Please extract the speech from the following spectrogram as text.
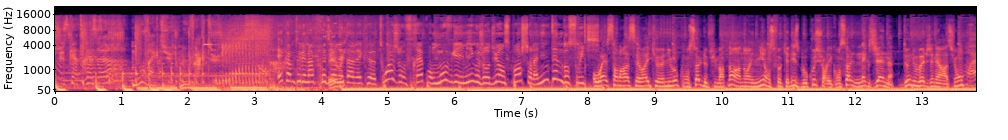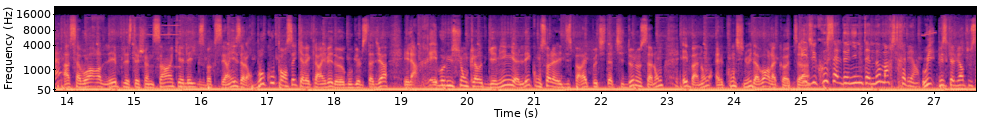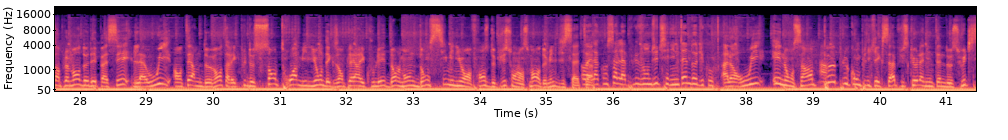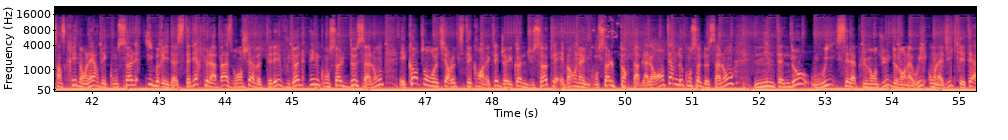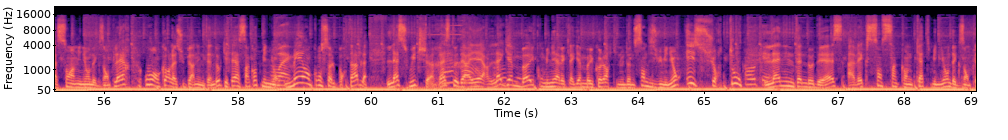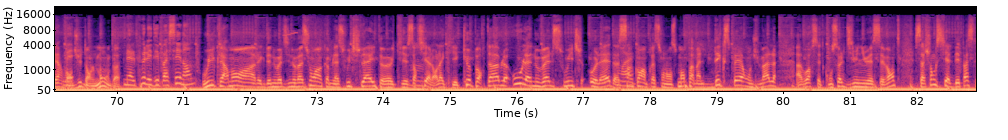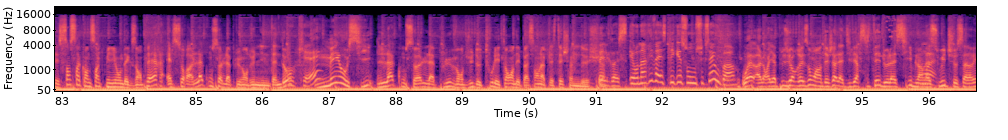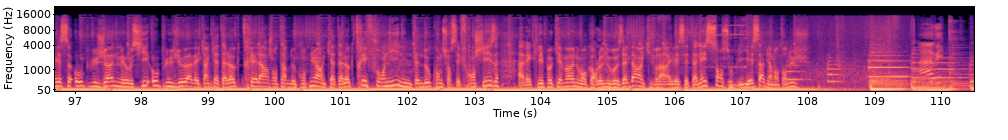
Les mercredis, Eh on oui. est avec euh, toi Geoffrey pour Move Gaming. Aujourd'hui, on se penche sur la Nintendo Switch. Ouais Sandra, c'est vrai que niveau console, depuis maintenant un an et demi, on se focalise beaucoup sur les consoles next-gen de nouvelle génération, Ouais. à savoir les PlayStation 5 et les Xbox Series. Alors beaucoup pensaient qu'avec l'arrivée de Google Stadia et la révolution cloud gaming, les consoles allaient disparaître petit à petit de nos salons. Et bah non, elles continuent d'avoir la cote. Et du coup, celle de Nintendo marche très bien. Oui, puisqu'elle vient tout simplement de dépasser la Wii en termes de vente avec plus de 103 millions d'exemplaires écoulés dans le monde, dont 6 millions en France depuis son lancement en 2017. Ouais, la console la plus vendue de chez Nintendo, du coup. Alors oui et non, c'est un Ah. peu plus compliqué que ça puisque la Nintendo Switch s'inscrit dans l'ère des consoles hybrides. C'est-à-dire que la base branchée à votre télé vous donne une console de salon et quand on retire le petit écran avec les Joy-Con du socle, eh ben on a une console portable. Alors en termes de console de salon, Nintendo, oui, c'est la plus vendue devant la Wii, on l'a dit qui était à 101 millions d'exemplaires ou encore la Super Nintendo qui était à 50 millions. Ouais. Mais en console portable, la Switch reste derrière la. Game Boy combinée avec la Game Boy Color qui nous donne 118 millions et surtout la Nintendo DS avec 154 millions d'exemplaires Mais- vendus dans le monde. Mais elle peut les dépasser, non? Oui, clairement, hein, avec des nouvelles innovations hein, comme la Switch Lite euh, qui est sortie, alors là qui est que portable, ou la nouvelle Switch OLED. Ouais. Cinq ans après son lancement, pas mal d'experts ont du mal à voir cette console diminuer ses ventes, sachant que si elle dépasse les 155 millions d'exemplaires, elle sera la console la plus vendue de Nintendo, mais aussi la console la plus vendue de tous les temps en dépassant la PlayStation 2. Belle gosse. Et on arrive à expliquer son succès ou pas? Ouais, alors il y a plusieurs raisons. Hein. Déjà la diversité de la cible. hein. La. Switch s'adresse aux plus jeunes, mais aussi aux plus vieux, avec un catalogue très large en termes de contenu, un catalogue très fourni. Nintendo compte sur ses franchises, avec les Pokémon ou encore le nouveau Zelda hein, qui devrait arriver cette année, sans oublier ça, bien entendu.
